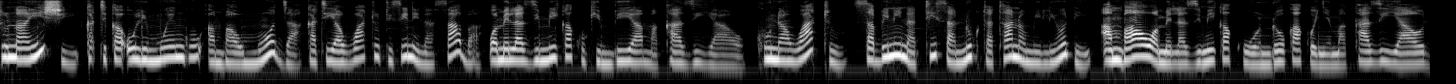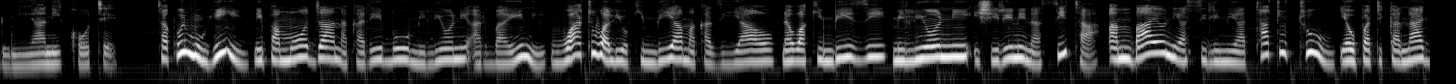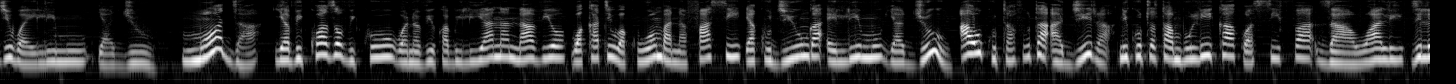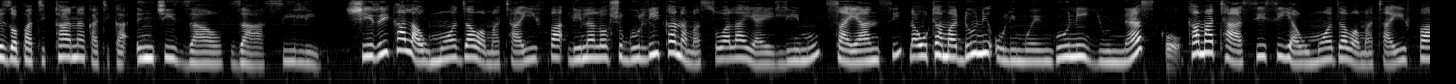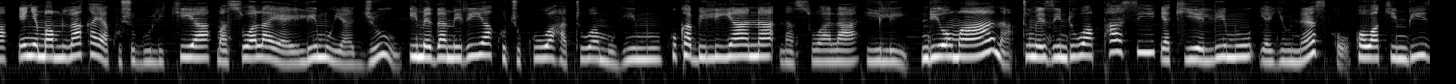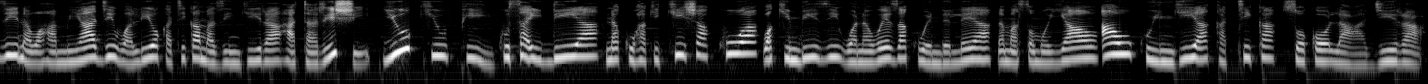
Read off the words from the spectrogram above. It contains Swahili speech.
Tunaishi katika ulimwengu ambao moja kati ya watu 97 wamelazimika kukimbia makazi yao. Kuna watu 79.5 milioni ambao wamelazimika kuondoka kwenye makazi yao duniani kote. Takwimu hii ni pamoja na karibu milioni 40 watu waliokimbia makazi yao na wakimbizi milioni 26 ambayo ni asilimia tatu tu ya upatikanaji wa elimu ya juu. Moja ya vikwazo vikuu wanavyokabiliana navyo wakati wa kuomba nafasi ya kujiunga elimu ya juu au kutafuta ajira ni kutotambulika kwa sifa za awali zilizopatikana katika nchi zao za asili. Shirika la Umoja wa Mataifa linaloshughulika na masuala ya elimu, sayansi na utamaduni ulimwenguni UNESCO, kama taasisi ya Umoja wa Mataifa yenye mamlaka ya kushughulikia masuala ya elimu ya juu, imedhamiria kuchukua hatua muhimu kukabiliana na suala hili. Ndiyo maana tumezindua pasi ya kielimu ya UNESCO kwa wakimbizi na wahamiaji walio katika mazingira hatarishi UQP kusaidia na kuhakikisha kuwa wakimbizi wanaweza kuendelea na masomo yao au kuingia katika soko la ajira.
